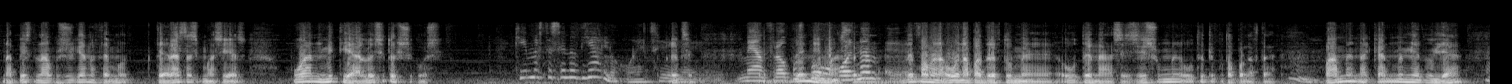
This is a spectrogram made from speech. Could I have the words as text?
να πεις την άποψη σου για ένα θέμα τεράστιας σημασίας που αν μη τι άλλο εσύ το έχεις σηκώσει και είμαστε σε ένα διάλογο έτσι, έτσι. με ανθρώπους δεν που είμαστε. μπορεί να... Δεν πάμε να, να παντρευτούμε ούτε να συζήσουμε ούτε τίποτα από όλα αυτά. Mm. Πάμε να κάνουμε μια δουλειά mm.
